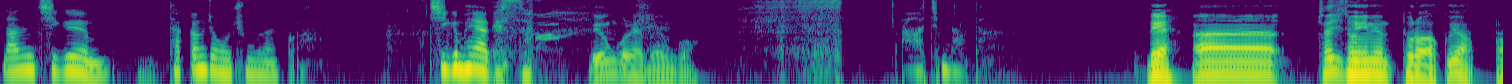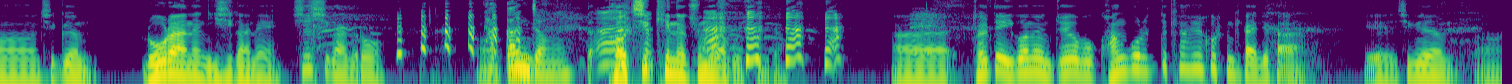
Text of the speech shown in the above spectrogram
나는 지금 닭강정을 주문할 거야. 지금 해야겠어. 매운 거래 매운 거. 아, 침 나온다. 네, 아, 사실 저희는 돌아왔고요. 어, 지금 로라는 이 시간에 실시간으로 어, 닭강정을. 더 치킨을 주문하고 있습니다. 아, 절대 이거는 저희가 뭐 광고를 뜻해 하려고 그런 게 아니라 예, 지금 어,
